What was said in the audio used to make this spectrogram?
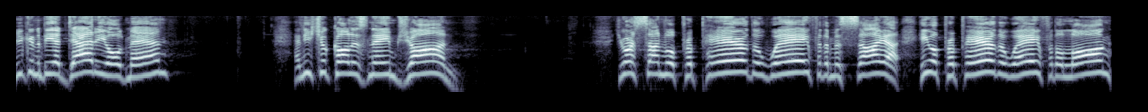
You're going to be a daddy, old man. And you shall call his name John. Your son will prepare the way for the Messiah. He will prepare the way for the long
